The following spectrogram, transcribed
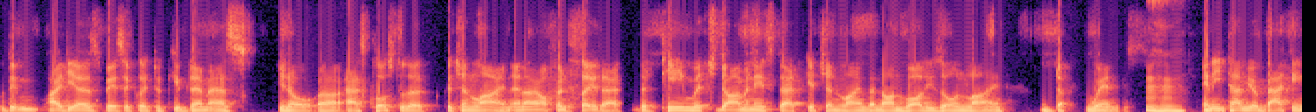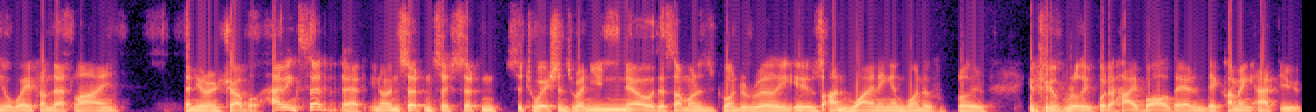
the idea is basically to keep them as you know uh, as close to the kitchen line. And I often say that the team which dominates that kitchen line, the non-volley zone line, d- wins. Mm-hmm. Anytime you're backing away from that line, then you're in trouble. Having said that, you know, in certain certain situations when you know that someone is going to really is unwinding and going to really, if you've really put a high ball there and they're coming at you,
